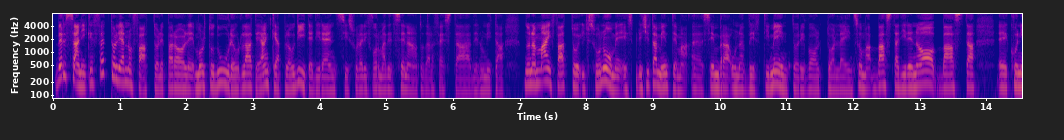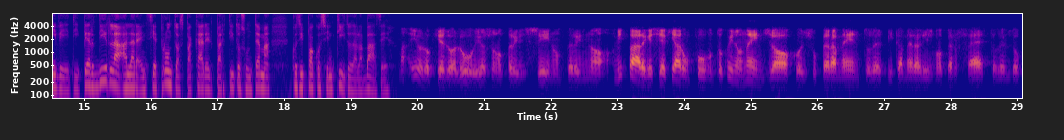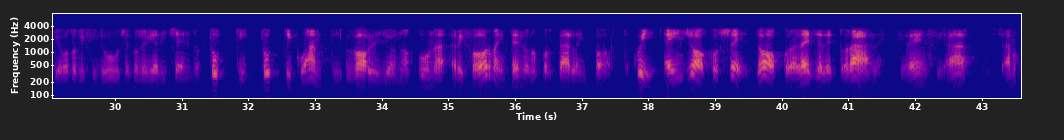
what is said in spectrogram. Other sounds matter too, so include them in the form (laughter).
Bersani, che effetto le hanno fatto le parole molto dure, urlate e anche applaudite di Renzi sulla riforma del Senato dalla festa dell'unità? Non ha mai fatto il suo nome esplicitamente, ma eh, sembra un avvertimento rivolto a lei. Insomma, basta dire no, basta eh, con i veti. Per dirla alla Renzi, è pronto a spaccare il partito su un tema così poco sentito dalla base? Ma io lo chiedo a lui, io sono per il sì, non per il no. Mi pare che sia chiaro un punto, qui non è in gioco il superamento del bicameralismo perfetto, voto di fiducia e così via dicendo. Tutti, tutti quanti vogliono una riforma e intendono portarla in porto. Qui è in gioco se dopo la legge elettorale che Renzi ha diciamo,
